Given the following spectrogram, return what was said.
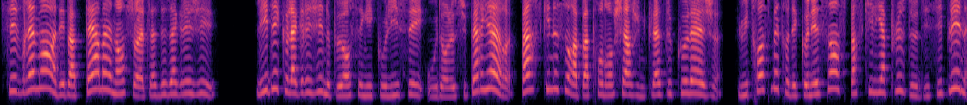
C'est vraiment un débat permanent sur la place des agrégés. L'idée que l'agrégé ne peut enseigner qu'au lycée ou dans le supérieur parce qu'il ne saura pas prendre en charge une classe de collège, lui transmettre des connaissances parce qu'il y a plus de discipline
